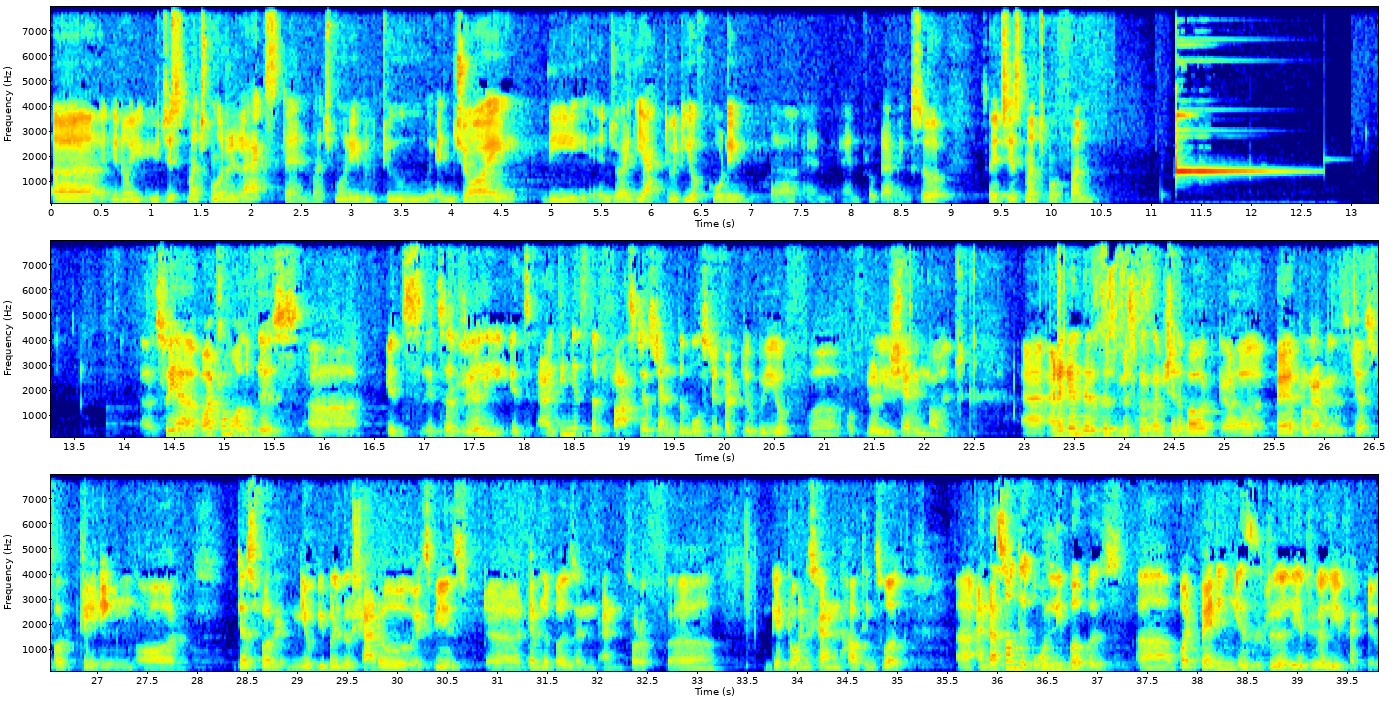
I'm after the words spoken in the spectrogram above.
Uh, you know, you, are just much more relaxed and much more able to enjoy the enjoy the activity of coding uh, and and programming. So so it's just much more fun. Uh, so yeah, apart from all of this, uh, it's it's a really it's I think it's the fastest and the most effective way of uh, of really sharing knowledge. Uh, and again, there is this misconception about uh, pair programming is just for training or just for new people to shadow experienced developers and and sort of get to understand how things work. Uh, and that's not the only purpose, uh, but pairing is really, really effective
